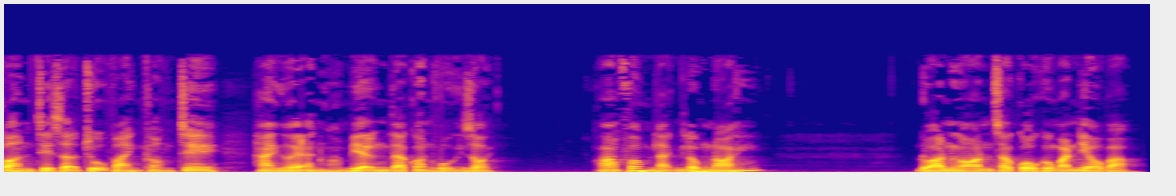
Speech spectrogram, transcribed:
con chỉ sợ chú và anh Phong chê, hai người ăn ngon miệng là con vui rồi. Hoàng Phong lạnh lùng nói. Đồ ăn ngon sao cô không ăn nhiều vào?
